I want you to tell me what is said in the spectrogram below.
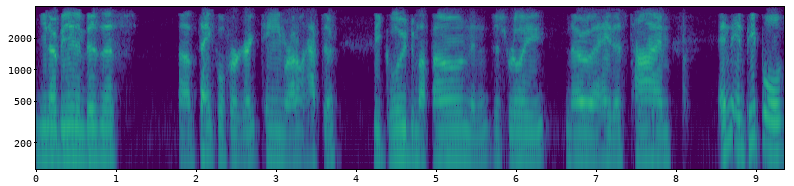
you know being in business, I'm thankful for a great team where I don't have to be glued to my phone and just really know that hey, this time, and and people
